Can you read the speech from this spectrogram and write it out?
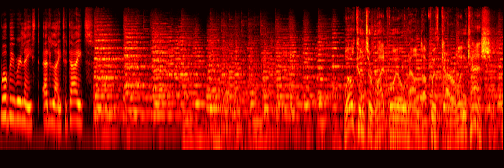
will be released at a later date. Welcome to Right Royal Roundup with Carolyn Cash.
